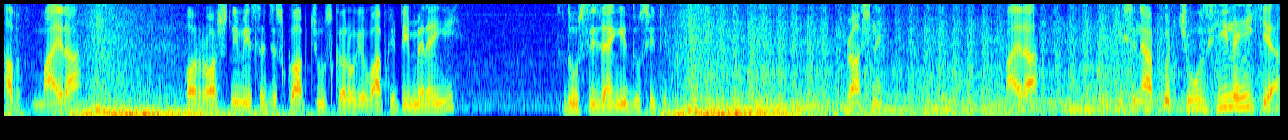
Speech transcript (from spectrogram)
अब मायरा और रोशनी में से जिसको आप चूज़ करोगे वो आपकी टीम में रहेंगी दूसरी जाएँगी दूसरी टीम में Roshni. मायरा किसी ने आपको चूज़ ही नहीं किया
